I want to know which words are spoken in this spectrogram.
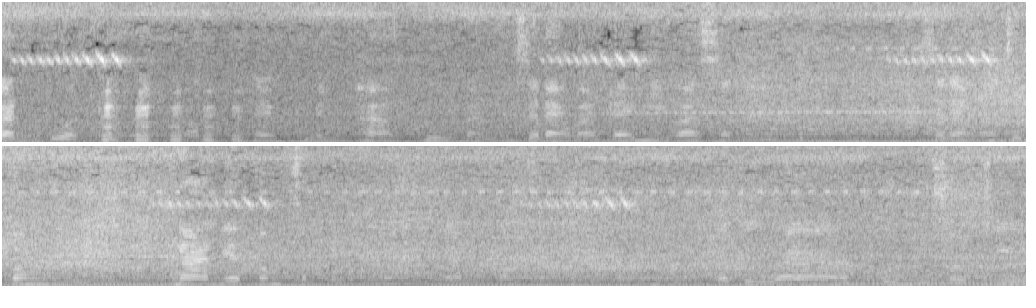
กันบวชได้เป็นพระคู่กัน แสดงว่าได้มีวาสนาแสดงว่าจะต้องงานเนี้ยต้องสำเร็จค่ะงานต้องสำเร็จก็ถือว่าคุณมีโซที่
